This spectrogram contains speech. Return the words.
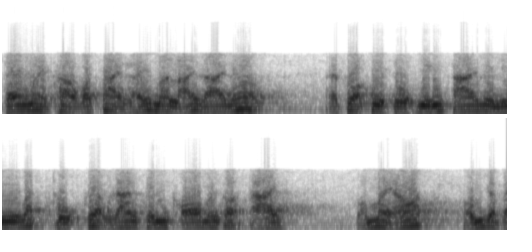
แทงไม่เข้าก็ไส้ไหลมาหลายรายแล้ว ไอ้พวกที่ถูกยิงตายไม่มีวัตถุเครื่องรางเต็มคอมันก็ตาย ผมไม่เอาผมจะไป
